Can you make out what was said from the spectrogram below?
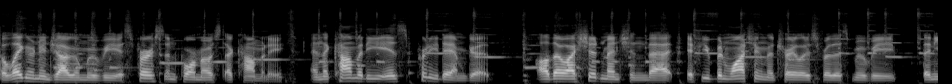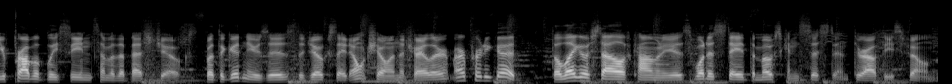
the LEGO Ninjago movie is first and foremost a comedy, and the comedy is pretty damn good. Although I should mention that if you've been watching the trailers for this movie, then you've probably seen some of the best jokes. But the good news is, the jokes they don't show in the trailer are pretty good. The LEGO style of comedy is what has stayed the most consistent throughout these films.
